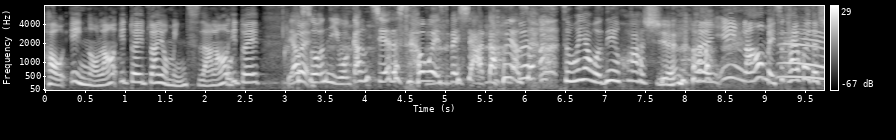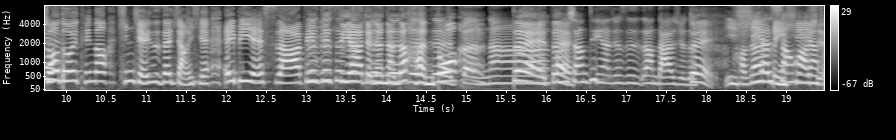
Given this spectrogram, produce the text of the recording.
好硬哦，然后一堆专有名词啊，然后一堆。不要说你，我刚接的时候，我也是被吓到，我想说，怎么要我念化学呢？很硬，然后每次开会的时候都会听到欣姐一直在讲一些 ABS 啊、PVC 啊，讲讲讲的很多本啊，对对，相听啊，就是让大家觉得对以西啊、丙烯啊什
